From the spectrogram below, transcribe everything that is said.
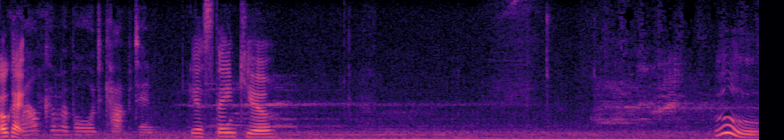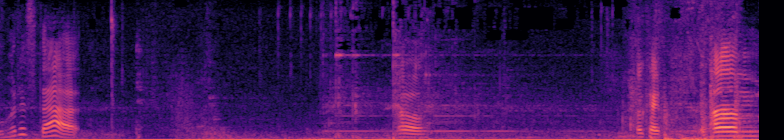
Okay. Welcome aboard, Captain. Yes, thank you. Ooh, what is that? Oh. Okay. Um.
